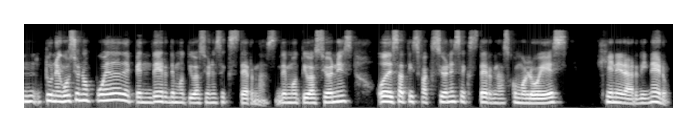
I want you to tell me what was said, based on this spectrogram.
n- tu negocio no puede depender de motivaciones externas, de motivaciones o de satisfacciones externas, como lo es generar dinero,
